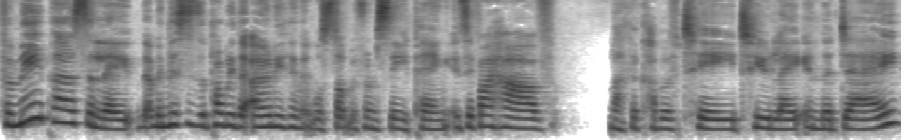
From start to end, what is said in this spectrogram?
For me personally i mean this is probably the only thing that will stop me from sleeping is if i have like a cup of tea too late in the day.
